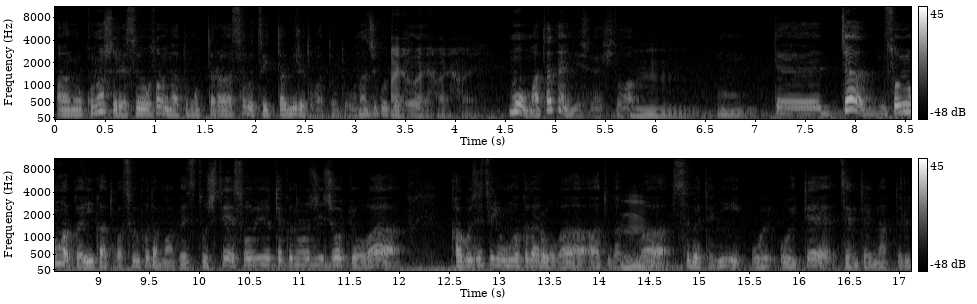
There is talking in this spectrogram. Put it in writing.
あのこの人レス遅いなと思ったらすぐツイッター見るとかっていうのと同じことで、はいはいはいはい。もう待たないんですよね人は、ううんん。でじゃあそういう音楽がいいかとかそういうことはまあ別としてそういうテクノロジー状況は確実に音楽だろうがアートだろうが、うん。全てにおいて前提になってるっ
